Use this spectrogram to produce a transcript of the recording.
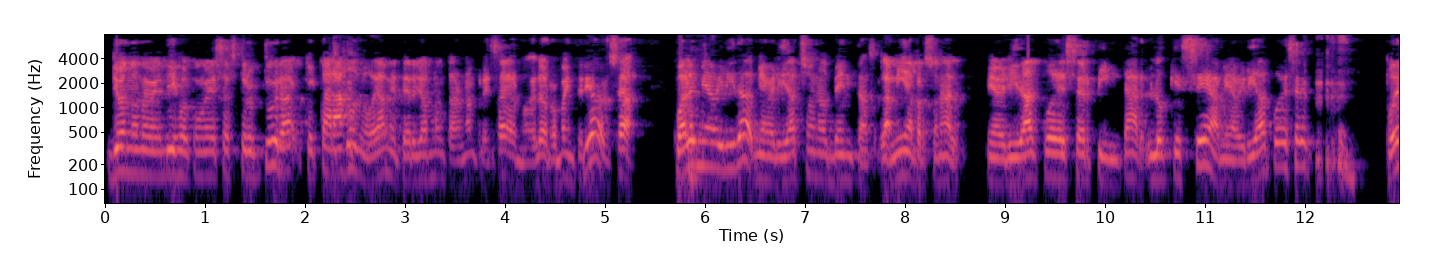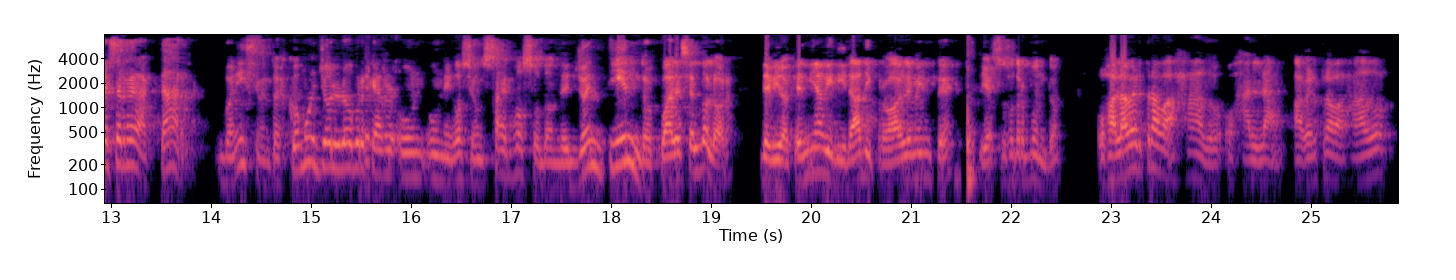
Dios no me bendijo con esa estructura, ¿qué carajo me voy a meter yo a montar una empresa de modelo de ropa interior? O sea, ¿cuál es mi habilidad? Mi habilidad son las ventas, la mía personal. Mi habilidad puede ser pintar, lo que sea, mi habilidad puede ser, puede ser redactar, Buenísimo. Entonces, ¿cómo yo logro crear un, un, negocio, un side hustle, donde yo entiendo cuál es el dolor, debido a que es mi habilidad y probablemente, y eso es otro punto, ojalá haber trabajado, ojalá haber trabajado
